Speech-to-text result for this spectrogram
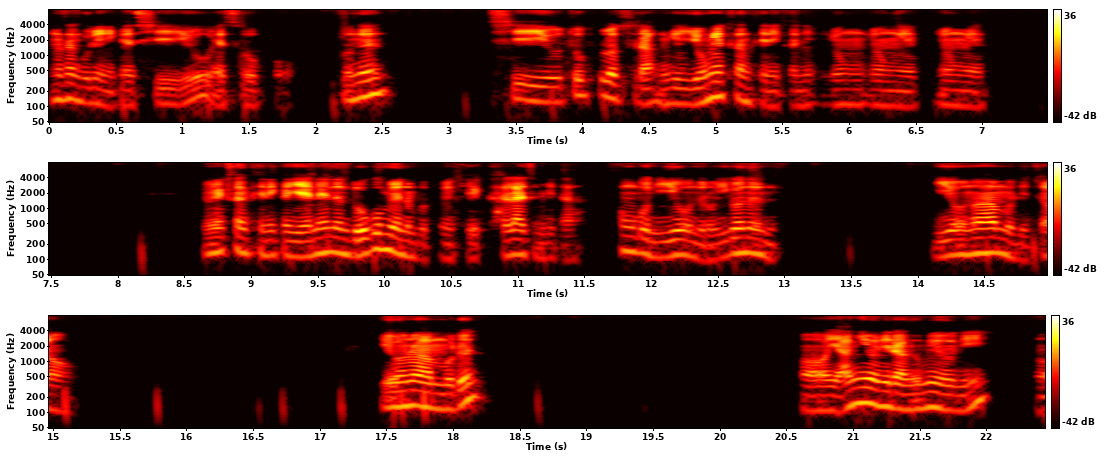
황산구리니까 CuSO4 또는 CU2 플러스랑 이게 용액 상태니까요. 용, 용액, 용액. 용액 상태니까 얘네는 녹으면은 보통 이렇게 갈라집니다. 성분 이온으로. 이거는 이온 화합물이죠. 이온 화합물은 어, 양이온이랑 음이온이 어,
